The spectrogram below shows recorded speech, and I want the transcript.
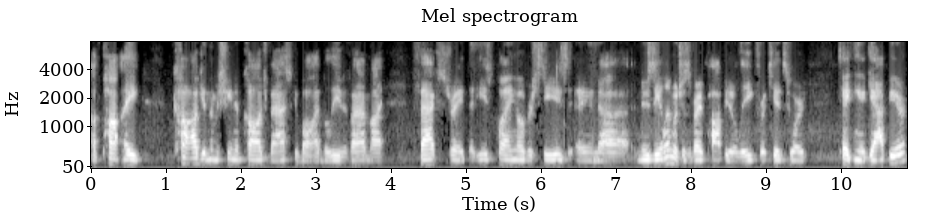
a, a, a cog in the machine of college basketball. I believe, if I have my facts straight, that he's playing overseas in uh, New Zealand, which is a very popular league for kids who are taking a gap year.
